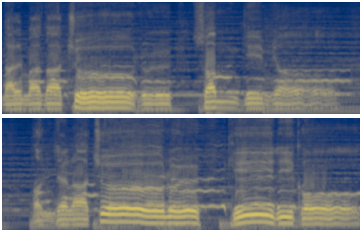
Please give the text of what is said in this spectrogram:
날마다 주를 섬기며 언제나 주를 기리고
